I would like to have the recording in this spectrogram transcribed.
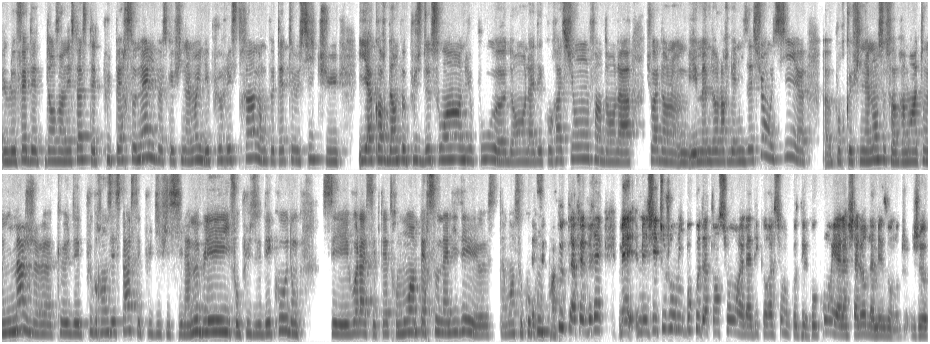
le fait d'être dans un espace peut-être plus personnel parce que finalement il est plus restreint, donc peut-être aussi tu y accordes un peu plus de soins du coup euh, dans la décoration, enfin dans la, tu vois, dans et même dans l'organisation aussi, euh, euh, pour que finalement ce soit vraiment à ton image. que des plus grands espaces c'est plus difficile à meubler, il faut plus de déco, donc c'est voilà, c'est peut-être moins personnalisé, c'est à moins ce cocon. C'est tout à fait vrai, mais, mais j'ai toujours mis beaucoup d'attention à la décoration au côté cocon et à la chaleur de la maison. Donc je,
